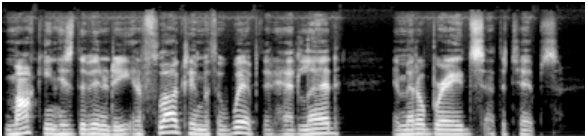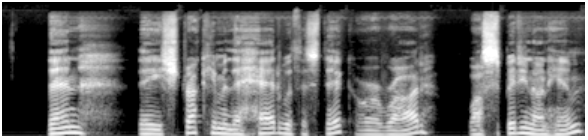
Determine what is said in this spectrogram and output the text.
mocking his divinity, and flogged him with a whip that had lead and metal braids at the tips. Then they struck him in the head with a stick or a rod while spitting on him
